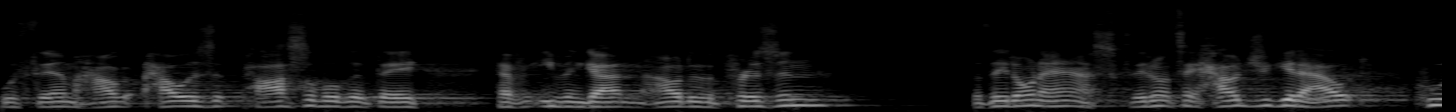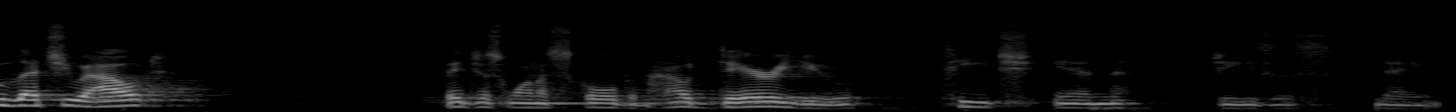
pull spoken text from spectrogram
with them? How, how is it possible that they have even gotten out of the prison? But they don't ask. They don't say, How'd you get out? Who let you out? They just want to scold them. How dare you teach in Jesus' name?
